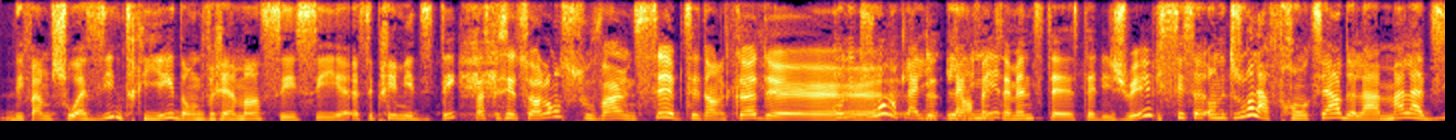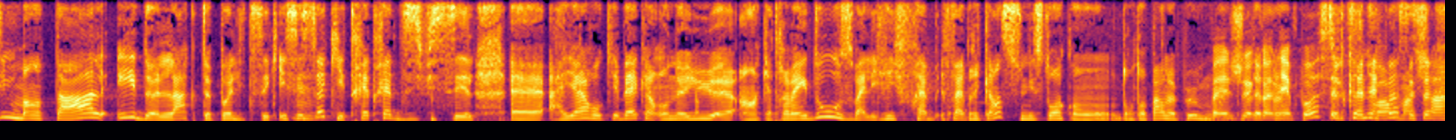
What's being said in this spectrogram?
des femmes choisies triées donc vraiment c'est c'est euh, c'est prémédité Parce que c'est selon souvent une cible. Tu sais, dans le cas de. On est toujours entre la de- la en de semaine, c'était les Juifs. c'est ça, on est toujours à la frontière de la maladie mentale et de l'acte politique. Et c'est Hmm. ça qui est très, très difficile. Euh, ailleurs au Québec, on a eu euh, en 92 Valérie Fab- Fabricant. C'est une histoire qu'on, dont on parle un peu moins. Ben, je connais un- pas Tu cette le connais pas, c'est ça.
